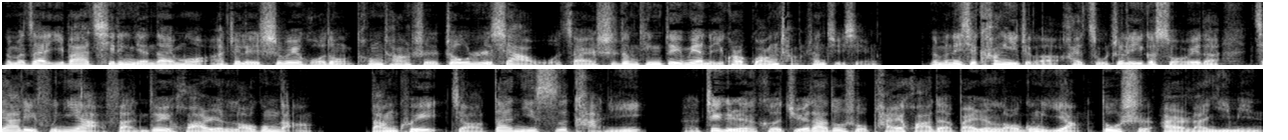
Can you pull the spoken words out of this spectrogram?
那么在1870年代末啊，这类示威活动通常是周日下午在市政厅对面的一块广场上举行。那么那些抗议者还组织了一个所谓的加利福尼亚反对华人劳工党，党魁叫丹尼斯·卡尼。呃，这个人和绝大多数排华的白人劳工一样，都是爱尔兰移民。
